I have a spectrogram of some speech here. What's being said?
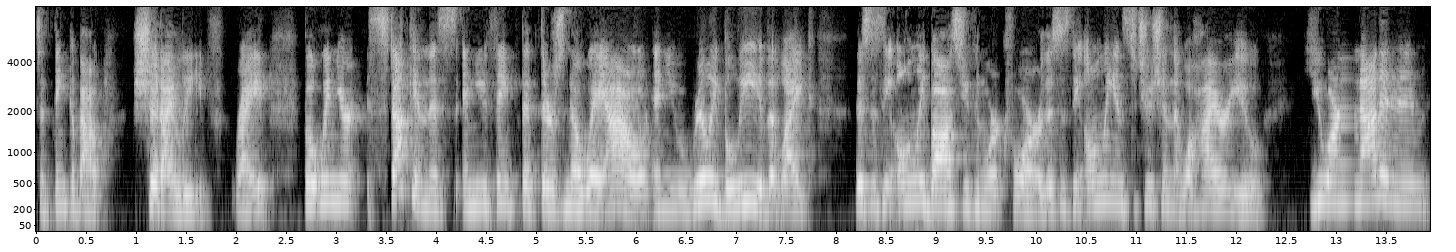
to think about should i leave right? But when you're stuck in this and you think that there's no way out and you really believe that like this is the only boss you can work for or this is the only institution that will hire you you are not in an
